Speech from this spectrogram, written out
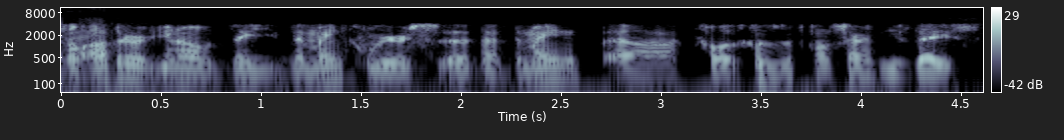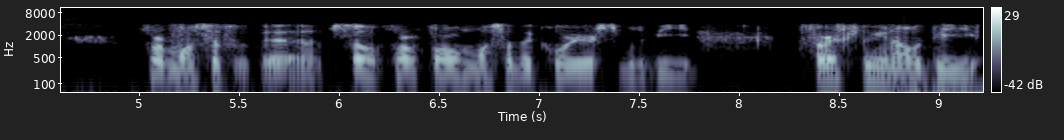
So Right. other, you know, the the main couriers, uh, the, the main uh, causes of concern these days for most of the so for for most of the couriers would be, firstly, you know, the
